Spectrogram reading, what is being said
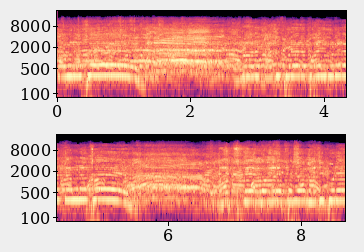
কেমন আছেন আমার গাজীপুরের ভাই বোনেরা কেমন আছেন আজকে আমার প্রিয় গাজীপুরে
